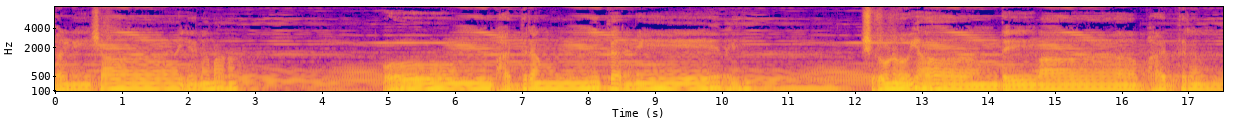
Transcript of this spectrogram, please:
गणेशाय नमः। ॐ भद्रं कर्णेभिः। शृणुयां देवा भद्रम्।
